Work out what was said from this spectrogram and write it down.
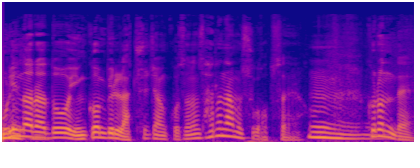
우리나라도 인건비를 낮추지 않고서는 살아남을 수가 없어요. 음. 그런데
